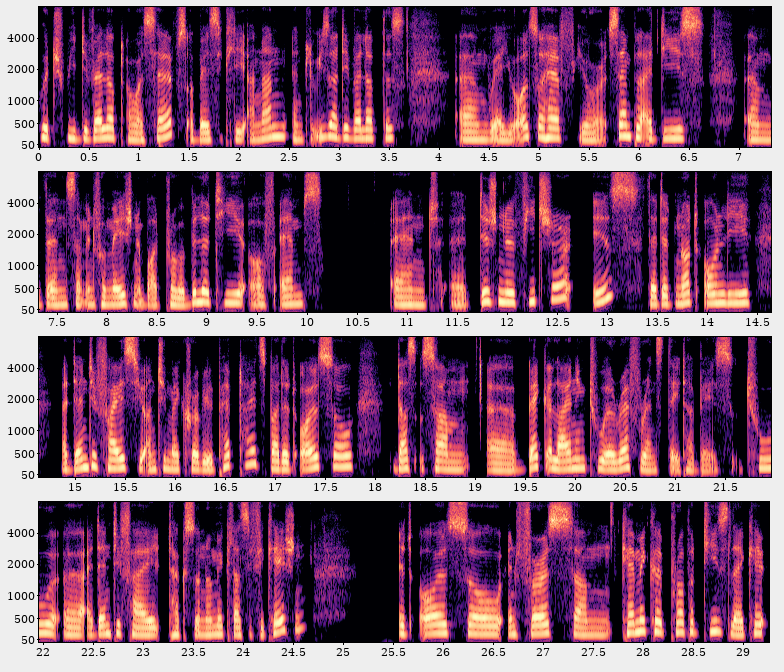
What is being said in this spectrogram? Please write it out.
which we developed ourselves, or basically Anan and Luisa developed this, um, where you also have your sample IDs, um, then some information about probability of AMPs, and additional feature is that it not only identifies your antimicrobial peptides, but it also does some uh, back aligning to a reference database to uh, identify taxonomic classification. It also infers some chemical properties like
